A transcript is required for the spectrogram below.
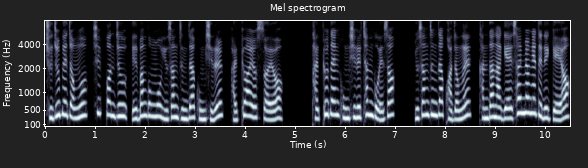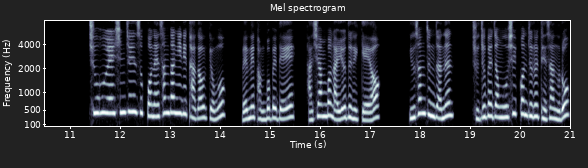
주주 배정 후 실권주 일반 공모 유상증자 공시를 발표하였어요. 발표된 공시를 참고해서 유상증자 과정을 간단하게 설명해 드릴게요. 추후에 신주인 수권의 상당일이 다가올 경우 매매 방법에 대해 다시 한번 알려드릴게요. 유상증자는 주주 배정 후 실권주를 대상으로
